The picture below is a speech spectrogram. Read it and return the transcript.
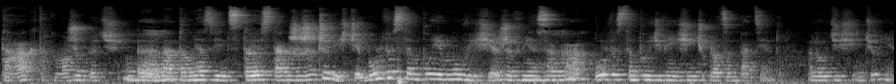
Tak, tak może być. E, mhm. Natomiast więc to jest tak, że rzeczywiście ból występuje, mówi się, że w mięsakach mhm. ból występuje u 90% pacjentów, ale u 10 nie.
